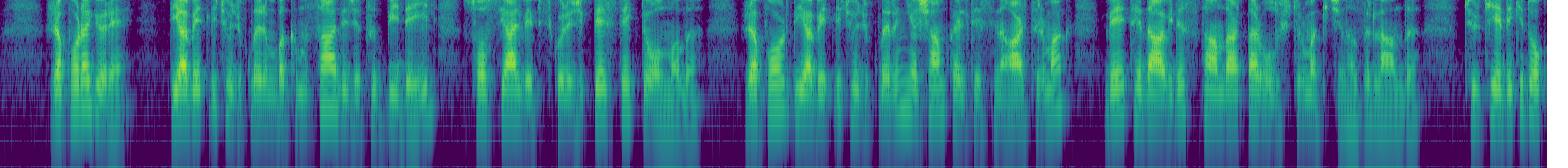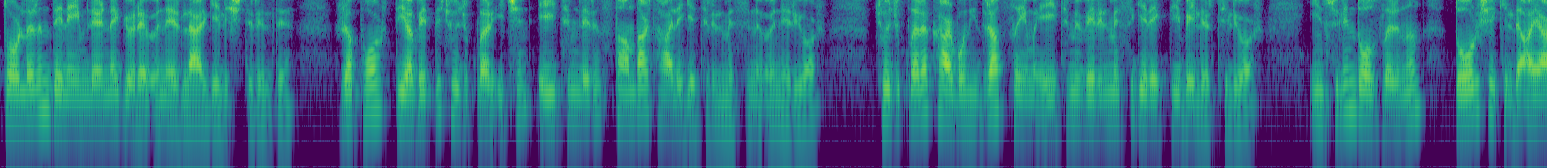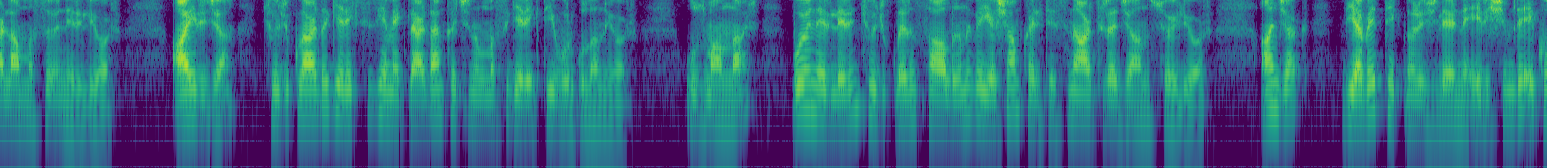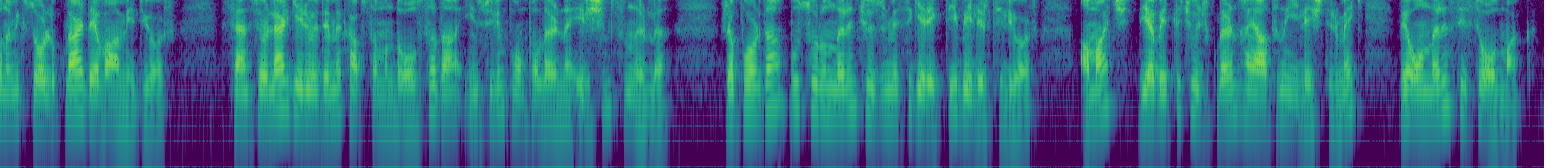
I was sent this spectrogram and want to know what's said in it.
Rapora göre diyabetli çocukların bakımı sadece tıbbi değil, sosyal ve psikolojik destek de olmalı. Rapor diyabetli çocukların yaşam kalitesini artırmak ve tedavide standartlar oluşturmak için hazırlandı. Türkiye'deki doktorların deneyimlerine göre öneriler geliştirildi. Rapor, diyabetli çocuklar için eğitimlerin standart hale getirilmesini öneriyor. Çocuklara karbonhidrat sayımı eğitimi verilmesi gerektiği belirtiliyor. İnsülin dozlarının doğru şekilde ayarlanması öneriliyor. Ayrıca çocuklarda gereksiz yemeklerden kaçınılması gerektiği vurgulanıyor. Uzmanlar bu önerilerin çocukların sağlığını ve yaşam kalitesini artıracağını söylüyor. Ancak diyabet teknolojilerine erişimde ekonomik zorluklar devam ediyor. Sensörler geri ödeme kapsamında olsa da insülin pompalarına erişim sınırlı. Raporda bu sorunların çözülmesi gerektiği belirtiliyor. Amaç diyabetli çocukların hayatını iyileştirmek ve onların sesi olmak.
